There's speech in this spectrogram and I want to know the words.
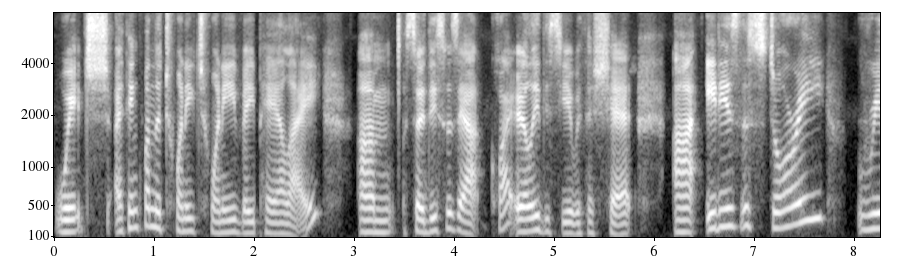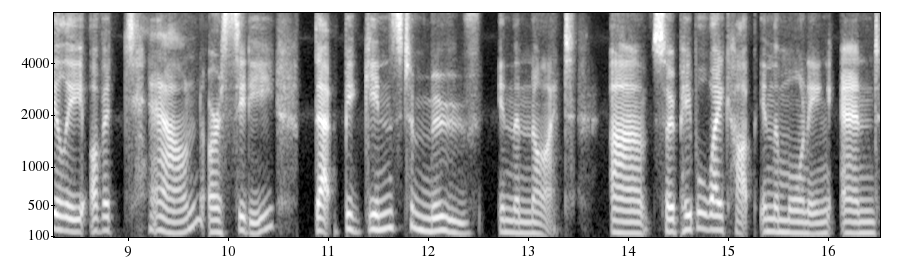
which I think won the 2020 VPLA. Um, so this was out quite early this year with Hachette. Uh, it is the story really of a town or a city that begins to move in the night. Uh, so people wake up in the morning and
